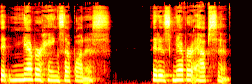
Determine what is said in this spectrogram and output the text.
that never hangs up on us, that is never absent?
